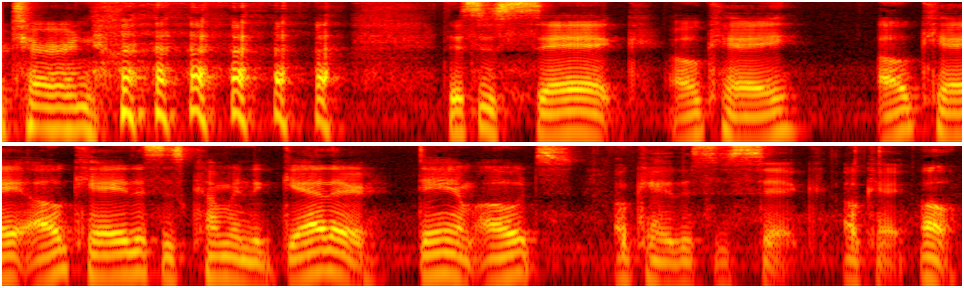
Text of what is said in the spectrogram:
turn. this is sick. Okay. Okay, okay, this is coming together. Damn, Oats. Okay, this is sick. Okay. Oh,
